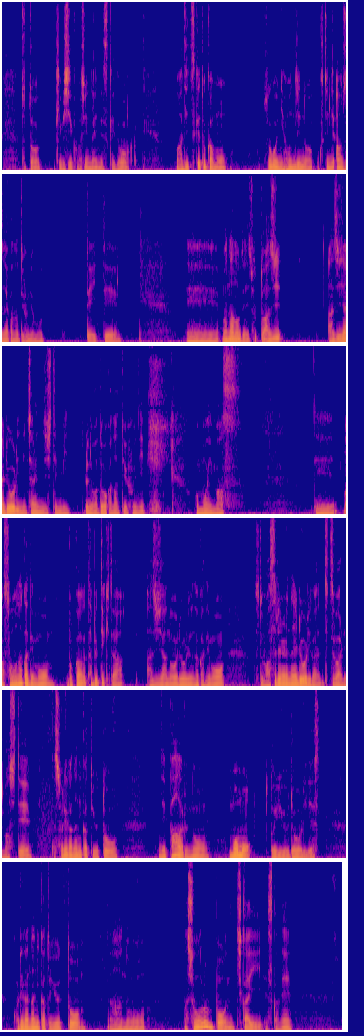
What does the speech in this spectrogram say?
っと厳しいかもしれないんですけど、まあ、味付けとかもすごい日本人の口に合うんじゃないかなというふうに思っていて、えー、まあ、なのでちょっとアジアジア料理にチャレンジしてみるのはどうかなというふうに思います。で、まあ、その中でも僕が食べてきたアジアの料理の中でもちょっと忘れられない料理が実はありましてそれが何かというとネパールのモモという料理です。これが何かというとあの、まあ、小籠包に近いですかね。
